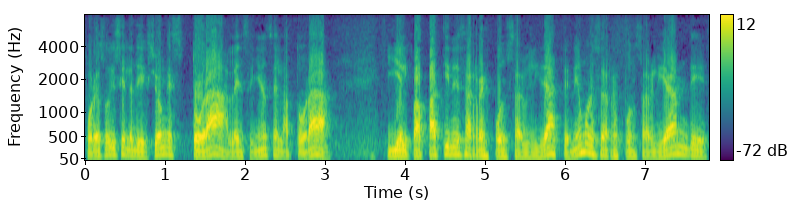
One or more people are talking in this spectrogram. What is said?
Por eso dice la dirección es Torah, la enseñanza de la Torah. Y el papá tiene esa responsabilidad, tenemos esa responsabilidad de,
